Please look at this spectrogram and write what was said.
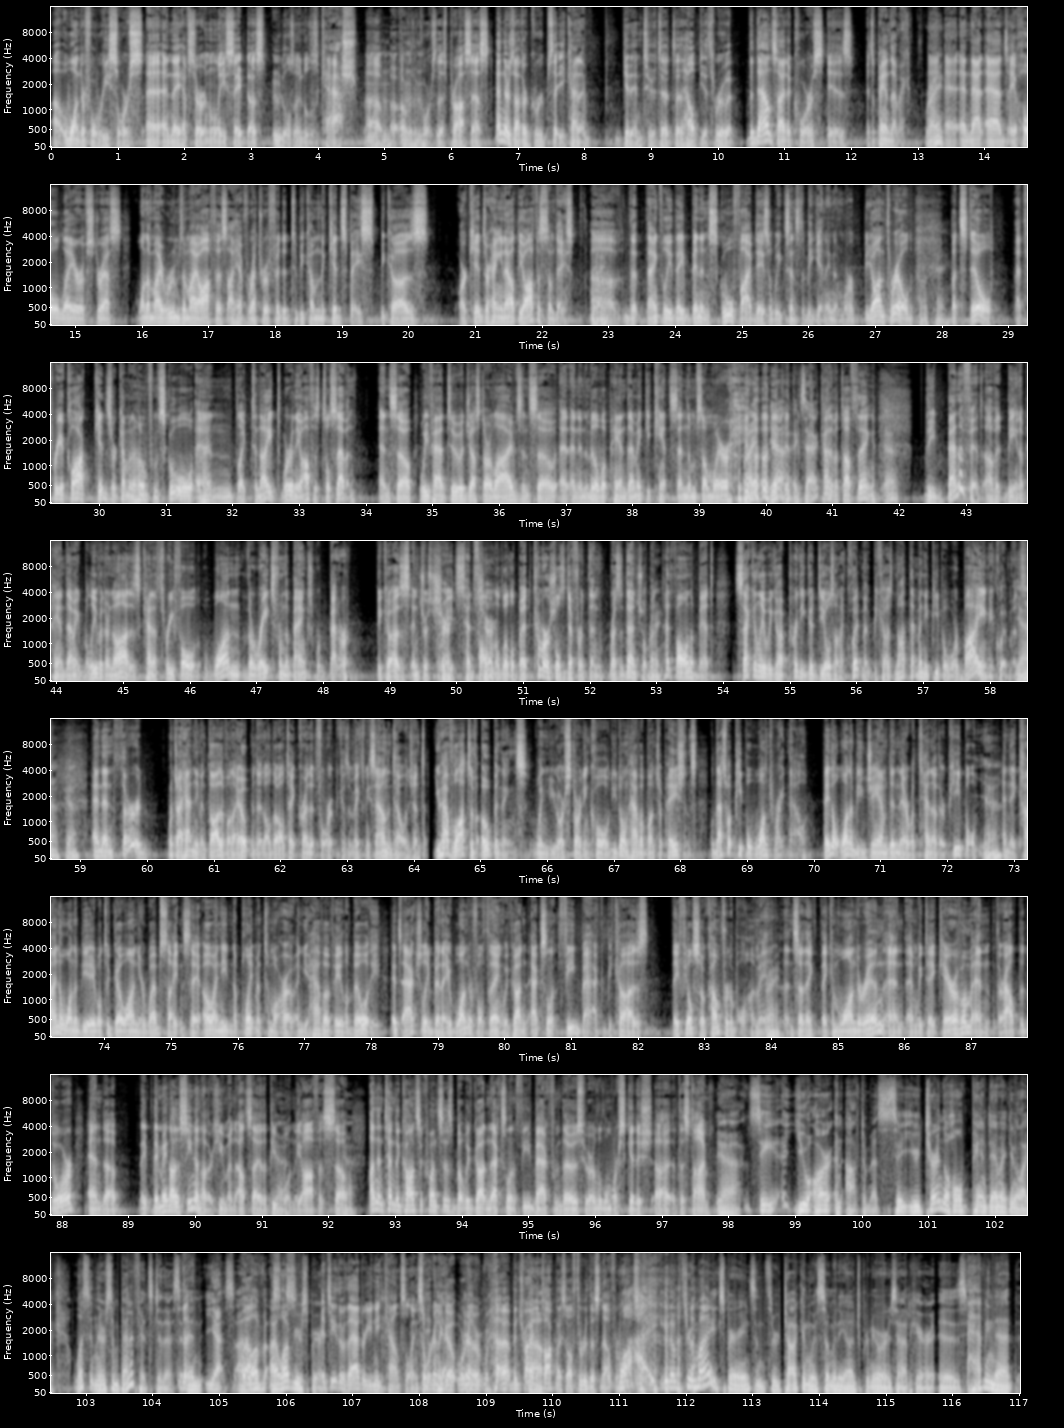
wonderful resource, and, and they have certainly saved us oodles and oodles of cash uh, Mm-hmm. over the course of this process. And there's other groups that you kind of get into to, to help you through it. The downside, of course, is it's a pandemic. Right. And, and that adds a whole layer of stress. One of my rooms in my office, I have retrofitted to become the kid space because our kids are hanging out at the office some days. Uh, that thankfully they've been in school five days a week since the beginning, and we're beyond thrilled. Okay. But still, at three o'clock, kids are coming home from school, and like tonight, we're in the office till seven. And so we've had to adjust our lives, and so and, and in the middle of a pandemic, you can't send them somewhere. Right. know, Yeah, it's exactly. Kind of a tough thing. Yeah. The benefit of it being a pandemic, believe it or not, is kind of threefold. One, the rates from the banks were better because interest rates had fallen sure. a little bit. Commercial's different than residential, but Right. had fallen a bit. Secondly, we got pretty good deals on equipment because not that many people were buying equipment. Yeah, yeah. And then third, which I hadn't even thought of when I opened it, although I'll take credit for it because it makes me sound intelligent. You have lots of openings when you are starting cold. You don't have a bunch of patients. Well, that's what people want right now. They don't want to be jammed in there with 10 other people. Yeah. And they kind of want to be able to go on your website and say, oh, I need an appointment tomorrow, and you have availability. It's actually been a wonderful thing. We've gotten excellent feedback because they feel so comfortable. I mean, Right. and so they, they can wander in and, and we take care of them and they're out the door. And uh, they, they may not have seen another human outside of the people Yeah. in the office. So Yeah. unintended consequences, but we've gotten excellent feedback from those who are a little more skittish uh, at this time. Yeah. See, you are an optimist. So you turn the whole pandemic into like, listen, there's some benefits to this. and yes, I love I love your spirit. It's either that or you need counseling. So we're going to Yeah, go. We're going to. I've been trying to talk myself through this now for well, months. I, you know, through my experience and through talking with so many entrepreneurs out here, is having that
